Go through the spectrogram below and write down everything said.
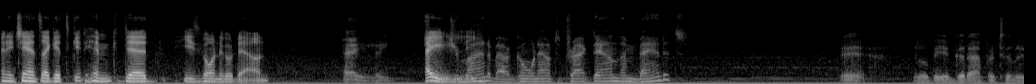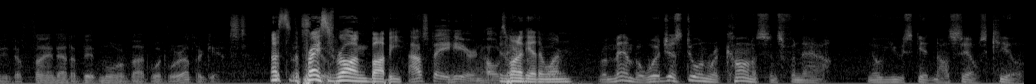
Any chance I get to get him dead, he's going to go down. Hey, Lee. Change your Hey. mind about going out to track down them bandits? Yeah, it'll be a good opportunity to find out a bit more about what we're up against. Oh, so the Let's price is wrong, Bobby. I'll stay here and hold Is one of the the other one. Remember, we're just doing reconnaissance for now. No use getting ourselves killed.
